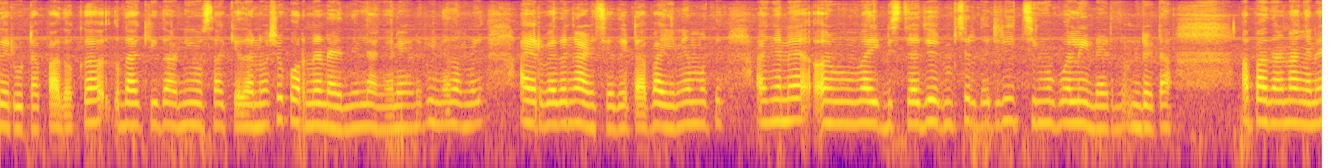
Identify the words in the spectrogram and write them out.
തരും കേട്ടോ അപ്പോൾ അതൊക്കെ ഇതാക്കിയതാണ് യൂസ് ആക്കിയതാണ് പക്ഷെ കുറഞ്ഞിട്ടുണ്ടായിരുന്നില്ല അങ്ങനെയാണ് പിന്നെ നമ്മൾ ആയുർവേദം കാണിച്ചത് കേട്ടോ. അപ്പോൾ അതിന് നമുക്ക് അങ്ങനെ ഡിസ്ചാർജ് വരുമ്പോൾ ചെറുതായിട്ടൊരു ഇച്ചിങ് പോലെ ഉണ്ടായിരുന്നു ഉണ്ട് കേട്ടോ. അപ്പോൾ അതാണ് അങ്ങനെ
